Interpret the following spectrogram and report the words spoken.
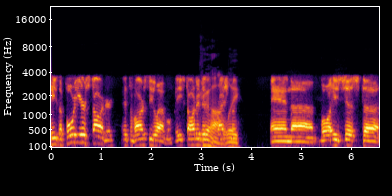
he's a four year starter at the varsity level. He started as a freshman and uh, boy, he's just uh,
